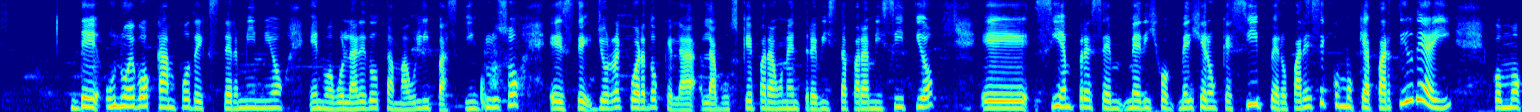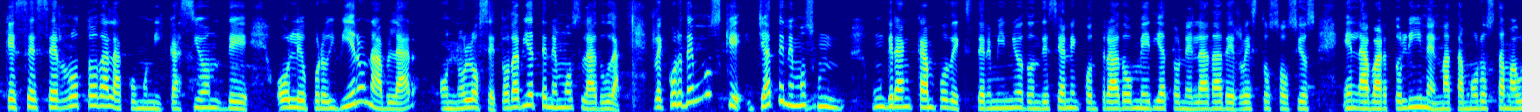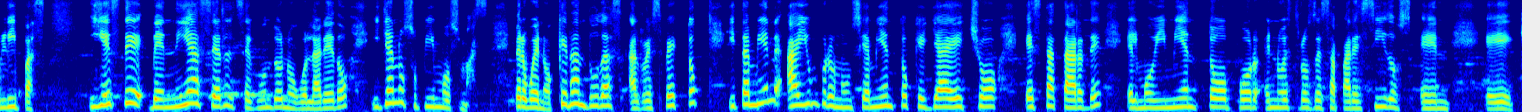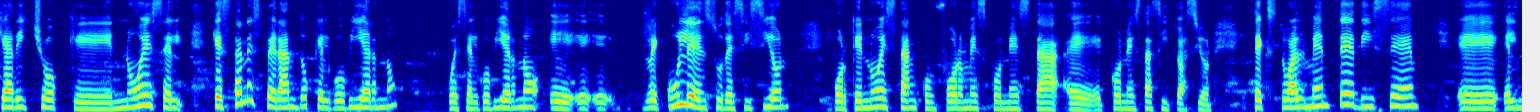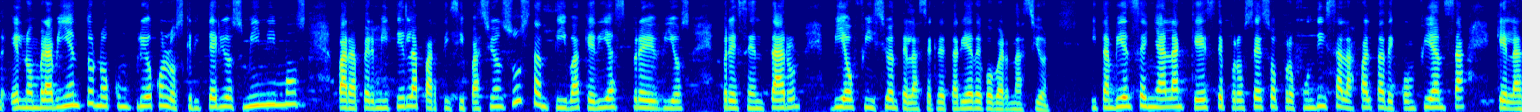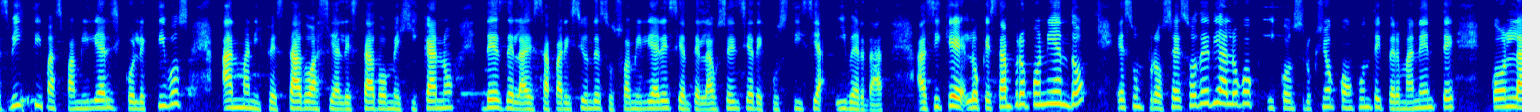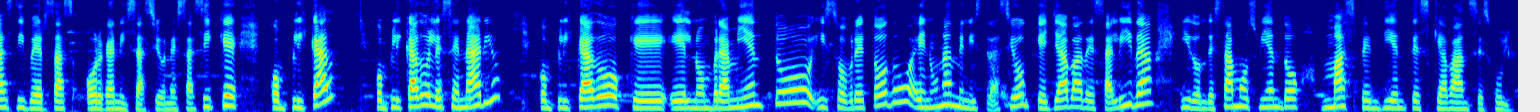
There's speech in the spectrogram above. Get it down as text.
de un nuevo campo de exterminio en Nuevo Laredo, Tamaulipas. Incluso este, yo recuerdo que la, busqué para una entrevista para mi sitio. Eh, siempre se me dijo, me dijeron que sí, pero parece como que a partir de ahí, como que se cerró toda la comunicación de o le prohibieron hablar o no lo sé, todavía tenemos la duda. Recordemos que ya tenemos un, un, gran campo de exterminio donde se han encontrado media tonelada de restos óseos en la Bartolina, en Matamoros, Tamaulipas y este venía a ser el segundo Nuevo Laredo y ya no supimos más. Pero bueno, quedan dudas al respecto y también hay un pronunciamiento que ya ha hecho esta tarde el movimiento por nuestros desaparecidos en eh, que ha dicho que no es el que están esperando que el gobierno, pues el gobierno eh, eh, recule en su decisión porque no están conformes con esta, con esta situación. Textualmente dice, eh, el, el, nombramiento no cumplió con los criterios mínimos para permitir la participación sustantiva que días previos presentaron vía oficio ante la Secretaría de Gobernación y también señalan que este proceso profundiza la falta de confianza que las víctimas familiares y colectivos han manifestado hacia el Estado mexicano desde la desaparición de sus familiares y ante la ausencia de justicia y verdad. Así que lo que están proponiendo es un proceso de diálogo y construcción conjunta y permanente con las diversas organizaciones. Así que complicado, complicado el escenario, complicado que el nombramiento y sobre todo en una administración que ya va de salida y donde estamos viendo más pendientes que avances, Julio.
